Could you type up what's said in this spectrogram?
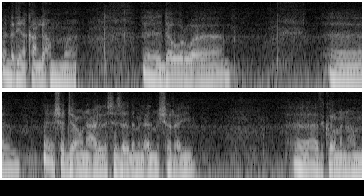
الذين كان لهم دور و شجعونا على الاستزادة من العلم الشرعي أذكر منهم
